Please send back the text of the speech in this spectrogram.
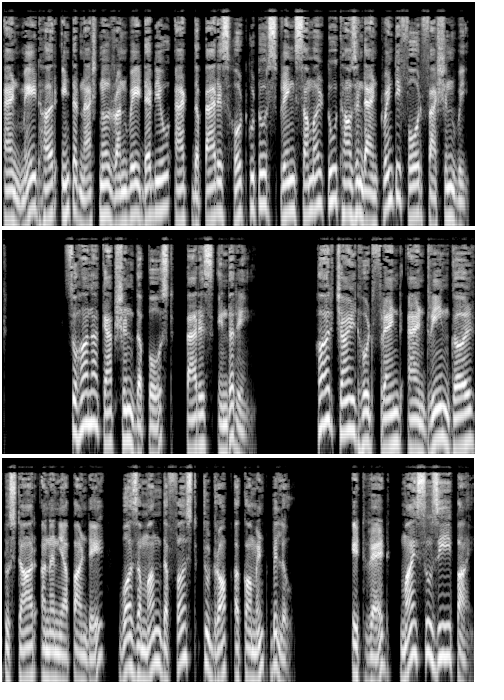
and made her international runway debut at the Paris Haute Couture Spring Summer 2024 Fashion Week. Suhana captioned the post, Paris in the Rain. Her childhood friend and Dream Girl 2 star Ananya Panday was among the first to drop a comment below. It read, My Susie Pie.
